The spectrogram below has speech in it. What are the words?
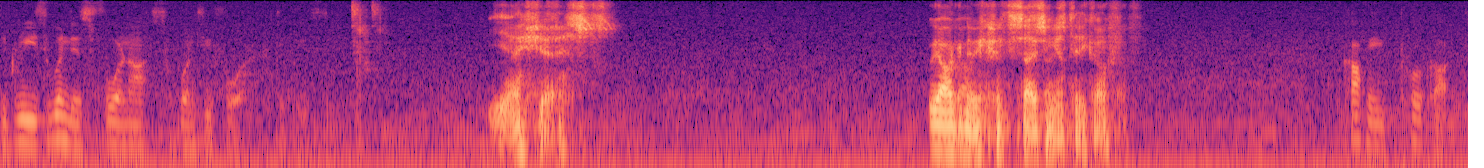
degrees. Wind is 4 knots 124 degrees. Yes, yes. We are going to be criticising your takeoff. copy Polcott 7635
